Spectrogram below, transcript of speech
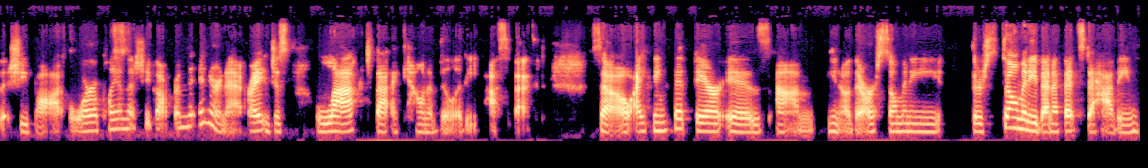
that she bought or a plan that she got from the internet, right? Just lacked that accountability aspect. So I think that there is, um, you know, there are so many there's so many benefits to having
